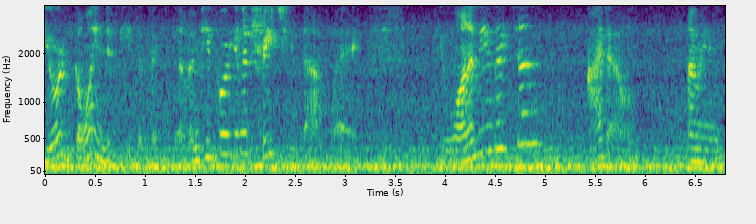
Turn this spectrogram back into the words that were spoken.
You're going to be the victim, and people are going to treat you that way. Do you want to be a victim? I don't. I mean,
